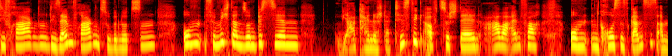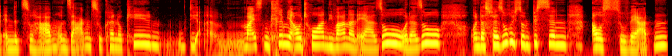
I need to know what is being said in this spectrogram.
die Fragen, dieselben Fragen zu benutzen, um für mich dann so ein bisschen ja, keine Statistik aufzustellen, aber einfach, um ein großes Ganzes am Ende zu haben und sagen zu können, okay, die äh, meisten Krimi-Autoren, die waren dann eher so oder so. Und das versuche ich so ein bisschen auszuwerten.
